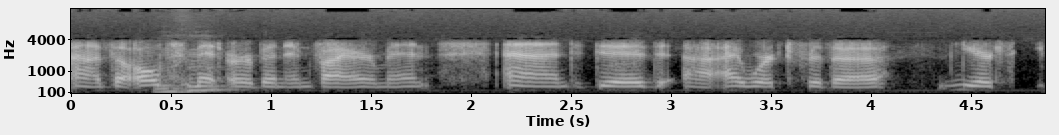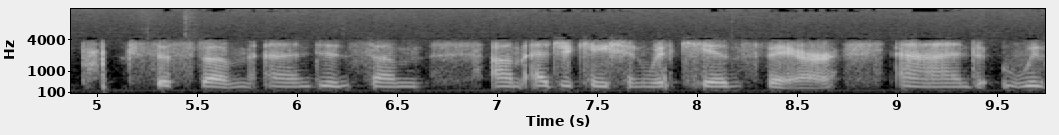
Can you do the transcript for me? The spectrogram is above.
uh, the ultimate urban environment, and did uh, I worked for the New York City Park System and did some um, education with kids there, and was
